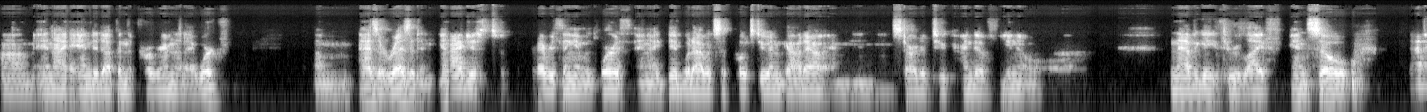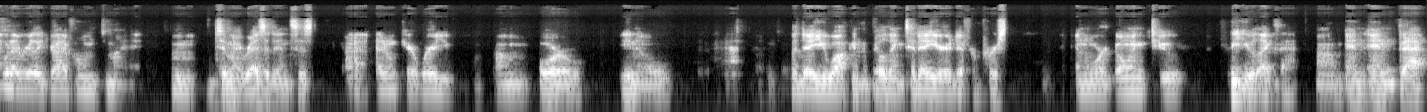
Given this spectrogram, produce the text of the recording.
Um, and I ended up in the program that I worked um, as a resident. And I just everything it was worth and I did what I was supposed to and got out and, and started to kind of, you know, navigate through life. And so that's what I really drive home to my to my residents is I, I don't care where you come or you know the day you walk in the building today you're a different person and we're going to treat you like that um, and and that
